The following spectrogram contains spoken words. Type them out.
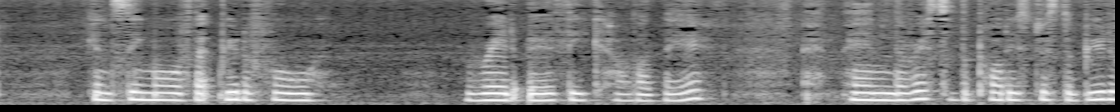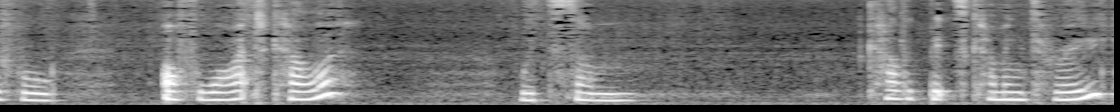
You can see more of that beautiful red earthy colour there and the rest of the pot is just a beautiful off-white colour with some coloured bits coming through.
